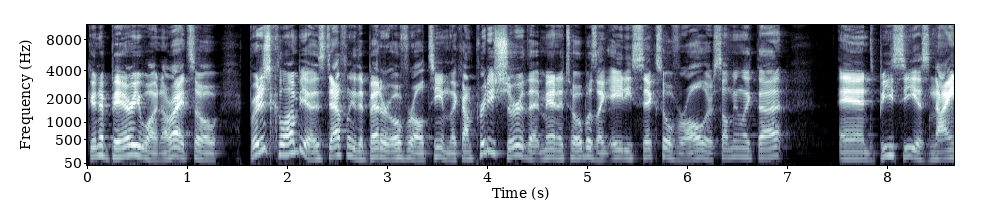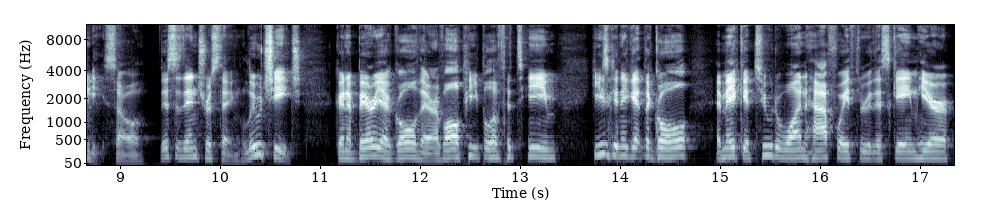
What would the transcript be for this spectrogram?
going to bury one. All right, so British Columbia is definitely the better overall team. Like, I'm pretty sure that Manitoba's like 86 overall or something like that. And BC is 90. So this is interesting. Lucic going to bury a goal there. Of all people of the team, he's going to get the goal and make it 2 to 1 halfway through this game here.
